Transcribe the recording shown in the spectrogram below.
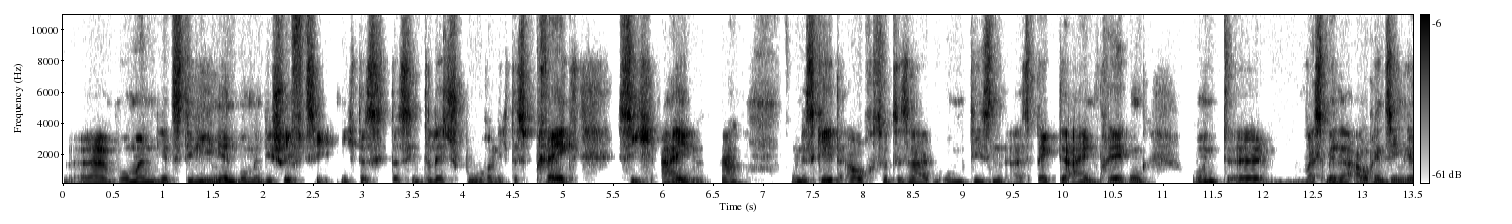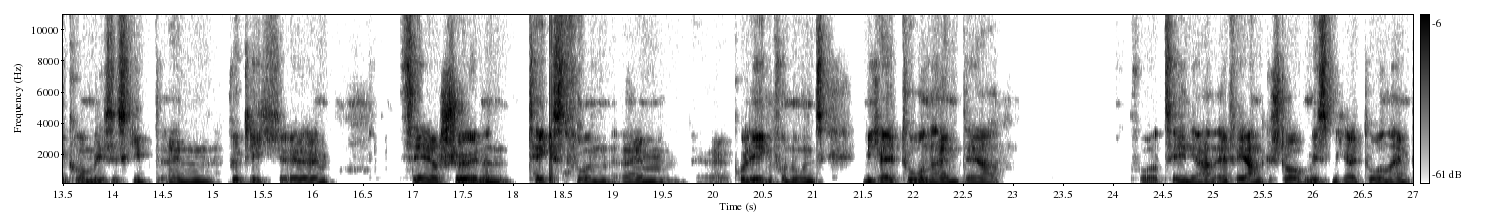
äh, wo man jetzt die Linien, wo man die Schrift sieht. Nicht? Das, das hinterlässt Spuren, nicht? das prägt sich ein. Ja? Und es geht auch sozusagen um diesen Aspekt der Einprägung. Und äh, was mir da auch in den Sinn gekommen ist, es gibt einen wirklich äh, sehr schönen Text von einem äh, Kollegen von uns, Michael Thurnheim, der vor zehn Jahren, elf Jahren gestorben ist. Michael Thurnheim,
